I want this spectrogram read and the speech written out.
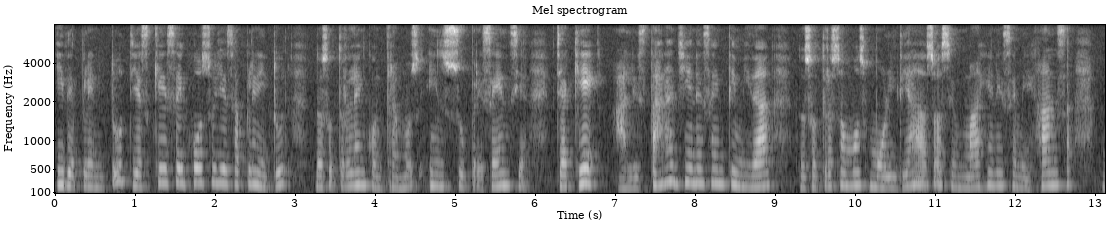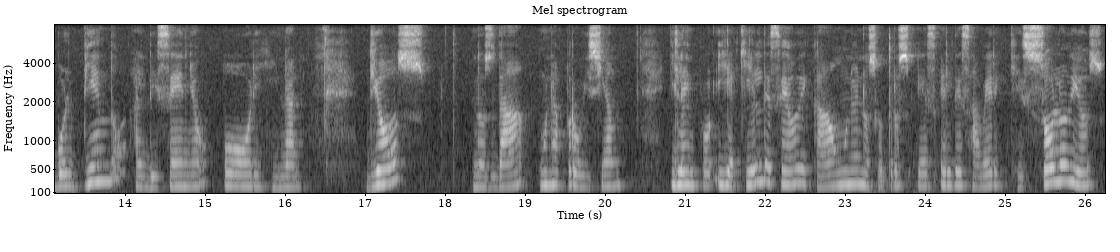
y de plenitud. Y es que ese gozo y esa plenitud nosotros la encontramos en su presencia, ya que al estar allí en esa intimidad, nosotros somos moldeados a su imagen y semejanza, volviendo al diseño original. Dios nos da una provisión y, aquí el deseo de cada uno de nosotros es el de saber que solo Dios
